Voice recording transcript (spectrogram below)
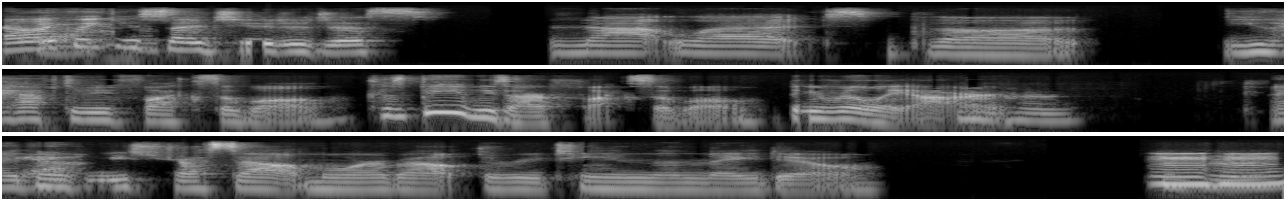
I like Yeah. what you said too to just not let the you have to be flexible because babies are flexible. They really are. Mhm. I Yeah. think we stress out more about the routine than they do, Mm-hmm.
